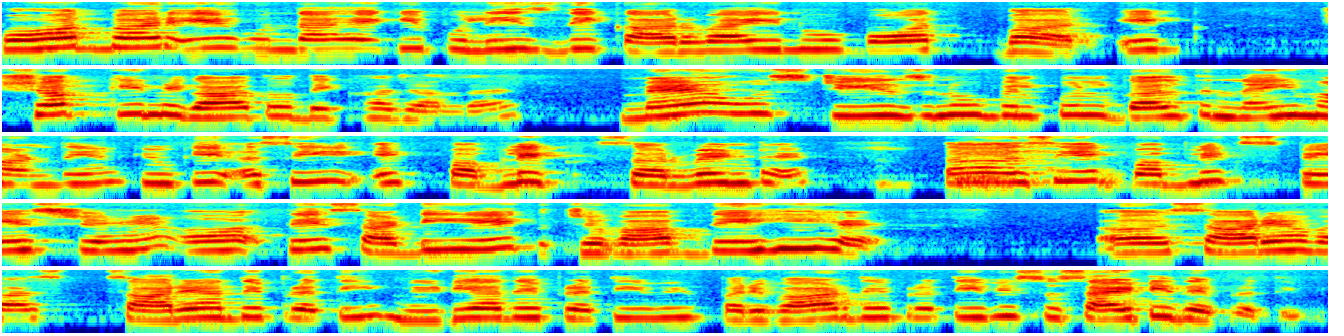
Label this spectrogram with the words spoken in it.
ਬਹੁਤ ਵਾਰ ਇਹ ਹੁੰਦਾ ਹੈ ਕਿ ਪੁਲਿਸ ਦੀ ਕਾਰਵਾਈ ਨੂੰ ਬਹੁਤ ਵਾਰ ਇੱਕ ਸ਼ੱਕ ਦੀ ਨਿਗਾਹ ਤੋਂ ਦੇਖਾ ਜਾਂਦਾ ਹੈ। ਮੈਂ ਉਸ ਚੀਜ਼ ਨੂੰ ਬਿਲਕੁਲ ਗਲਤ ਨਹੀਂ ਮੰਨਦੀ ਹਾਂ ਕਿਉਂਕਿ ਅਸੀਂ ਇੱਕ ਪਬਲਿਕ ਸਰਵੈਂਟ ਹੈ, ਤਾਂ ਅਸੀਂ ਇੱਕ ਪਬਲਿਕ ਸਪੇਸ 'ਚ ਹੈ ਔਰ ਤੇ ਸਾਡੀ ਇੱਕ ਜਵਾਬਦੇਹੀ ਹੈ। ਸਾਰਿਆਂ ਵਾਸ, ਸਾਰਿਆਂ ਦੇ ਪ੍ਰਤੀ ਮੀਡੀਆ ਦੇ ਪ੍ਰਤੀ ਵੀ, ਪਰਿਵਾਰ ਦੇ ਪ੍ਰਤੀ ਵੀ ਸੁਸਾਇਟੀ ਦੇ ਪ੍ਰਤੀ ਵੀ।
